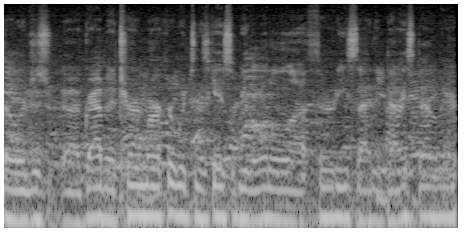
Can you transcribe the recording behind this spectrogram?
So we're just uh, grabbing a turn marker, which in this case will be the little 30-sided uh, dice down there.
